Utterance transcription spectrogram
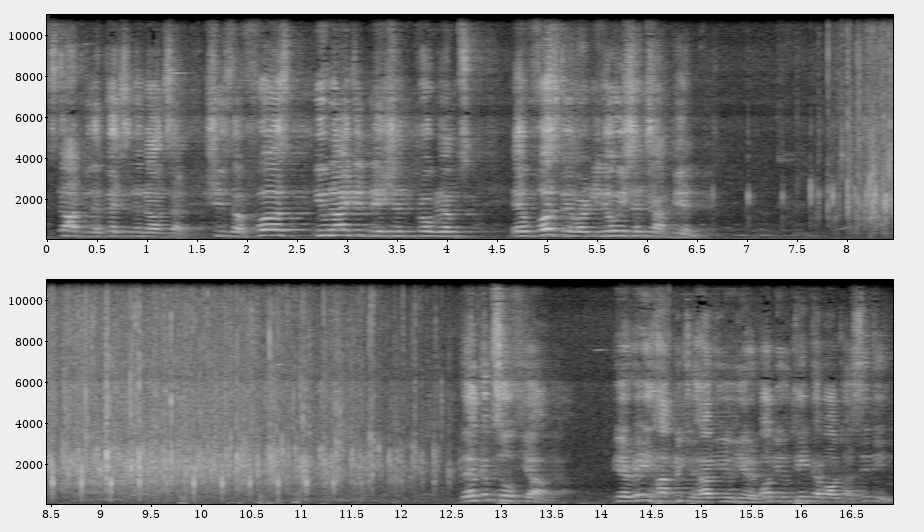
start with the question and answer. She's the first United Nations Programme's uh, first ever innovation champion. Welcome, Sophia. We are very happy to have you here. What do you think about our city?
